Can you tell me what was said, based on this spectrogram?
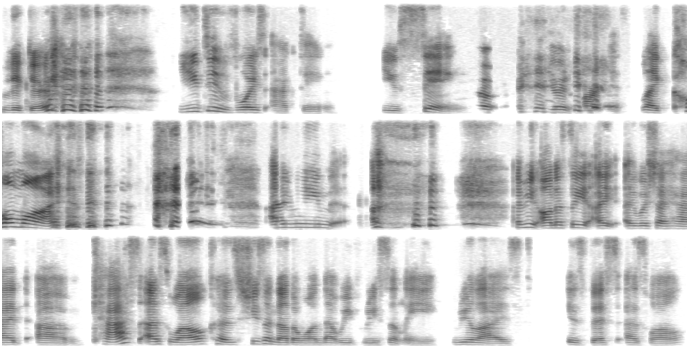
Victor, you do voice acting, you sing, Oh. you're an artist. Like, come on. I mean, I mean, honestly, I I wish I had um, Cass as well because she's another one that we've recently realized is this as well.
